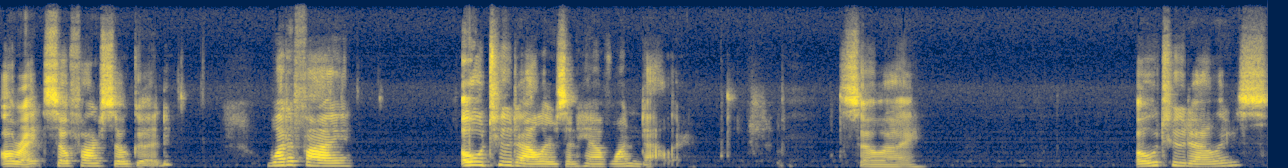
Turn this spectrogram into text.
All right, so far so good. What if I owe $2 and have $1? So I owe $2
